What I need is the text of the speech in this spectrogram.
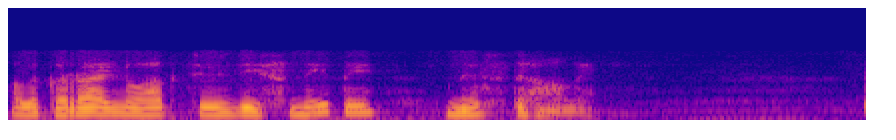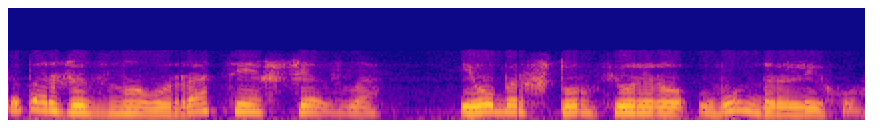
але каральну акцію здійснити не встигали. Тепер же знову рація щезла і оберштурмфюреру Вундерліху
